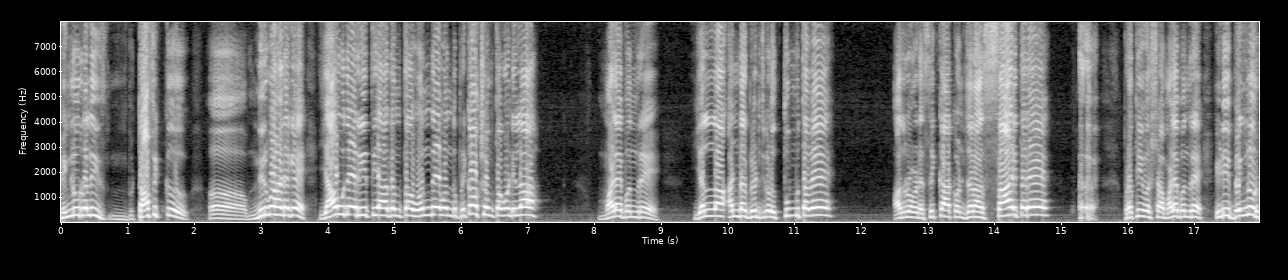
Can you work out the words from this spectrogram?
ಬೆಂಗಳೂರಿನಲ್ಲಿ ಟ್ರಾಫಿಕ್ ನಿರ್ವಹಣೆಗೆ ಯಾವುದೇ ರೀತಿಯಾದಂಥ ಒಂದೇ ಒಂದು ಪ್ರಿಕಾಕ್ಷನ್ ತಗೊಂಡಿಲ್ಲ? ಮಳೆ ಬಂದರೆ ಎಲ್ಲ ಅಂಡರ್ ಬ್ರಿಡ್ಜ್ಗಳು ತುಂಬುತ್ತವೆ. ಅದರೊಳಗಡೆ ಸಿಕ್ಕಾಕೊಂಡು ಜನ ಸಾಯ್ತಾರೆ. ಪ್ರತಿ ವರ್ಷ ಮಳೆ ಬಂದರೆ ಇಡೀ ಬೆಂಗಳೂರು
